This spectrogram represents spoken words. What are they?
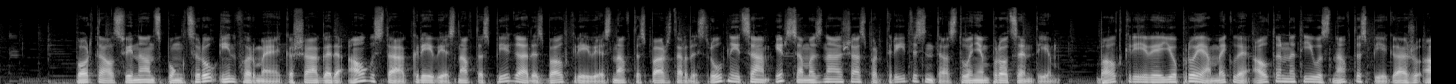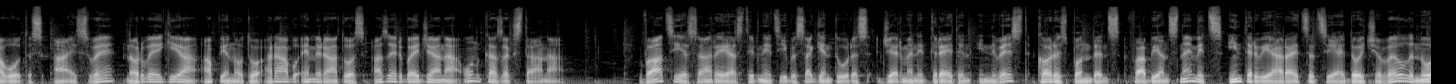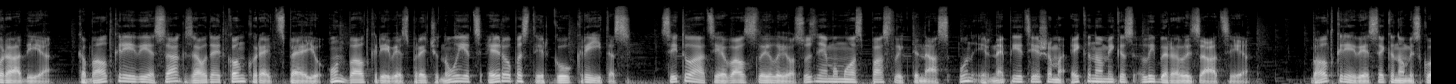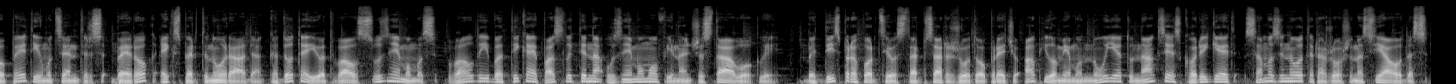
Portāls Finans.ru informē, ka šā gada augustā Krievijas naftas piegādes Baltkrievijas naftas pārstrādes rūpnīcām ir samazinājušās par 38%. Baltkrievija joprojām meklē alternatīvas naftas piegāžu avotus ASV, Norvēģijā, apvienoto Arābu Emirātos, Azerbaidžānā un Kazahstānā. Vācijas ārējās tirniecības aģentūras Germany Trade and Invest korespondents Fabians Nemits intervijā raidsacijai Deutsche Welle norādīja, ka Baltkrievija sāk zaudēt konkurētspēju un Baltkrievijas preču noiets Eiropas tirgū krītas. Situācija valsts lielajos uzņēmumos pasliktinās un ir nepieciešama ekonomikas liberalizācija. Baltkrievijas ekonomisko pētījumu centrs Bērok eksperti norāda, ka dotējot valsts uzņēmumus, valdība tikai pasliktina uzņēmumu finanšu stāvokli, bet disproporciju starp saražoto preču apjomiem un noietu nāksies korrigēt, samazinot ražošanas jaudas.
